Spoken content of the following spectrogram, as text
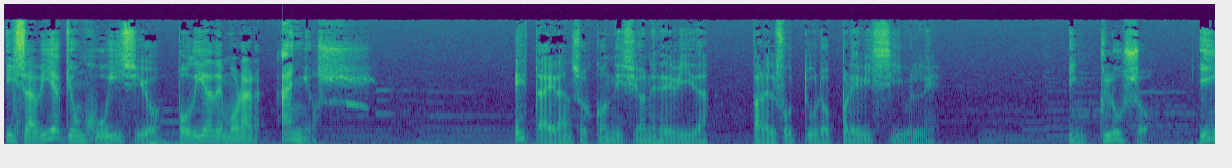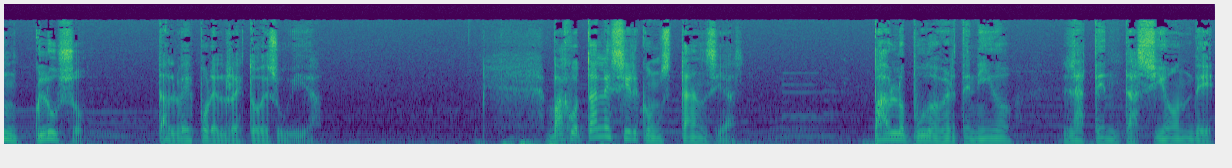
y sabía que un juicio podía demorar años. Estas eran sus condiciones de vida para el futuro previsible. Incluso, incluso, tal vez por el resto de su vida. Bajo tales circunstancias, Pablo pudo haber tenido la tentación de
